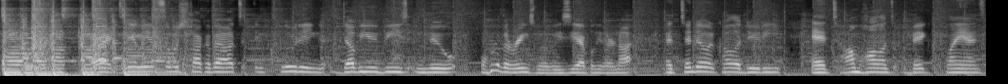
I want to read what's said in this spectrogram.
All right, today we have so much to talk about, including WB's new Lord of the Rings movies. Yeah, believe it or not, Nintendo and Call of Duty, and Tom Holland's big plans.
